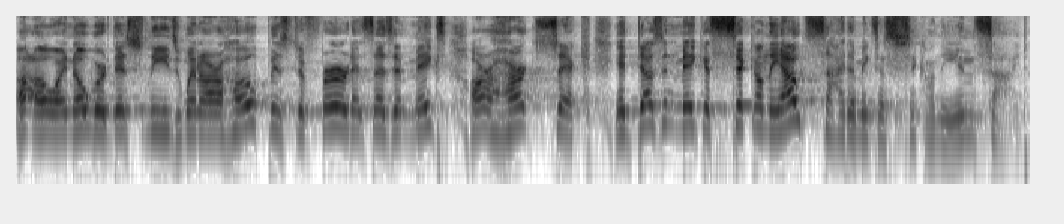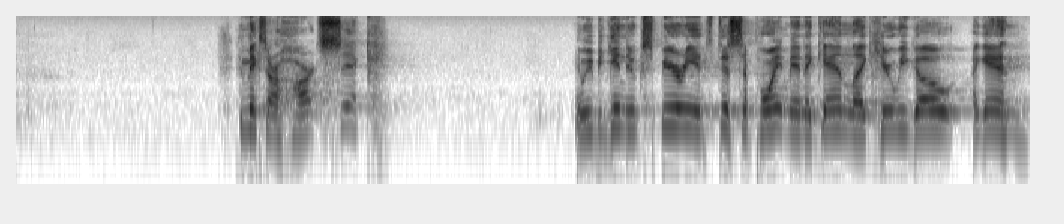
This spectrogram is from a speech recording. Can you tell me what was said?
Uh oh, I know where this leads. When our hope is deferred, it says it makes our heart sick. It doesn't make us sick on the outside, it makes us sick on the inside. It makes our hearts sick. And we begin to experience disappointment again, like here we go again.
